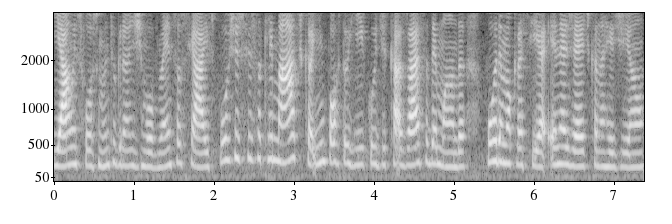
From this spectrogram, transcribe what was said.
e há um esforço muito grande de movimentos sociais por justiça climática em Porto Rico de casar essa demanda por democracia energética na região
